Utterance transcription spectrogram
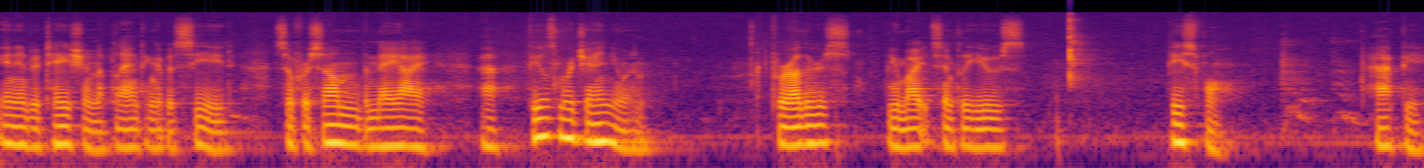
an invitation, a planting of a seed. So, for some, the may I uh, feels more genuine. For others, you might simply use peaceful, happy,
